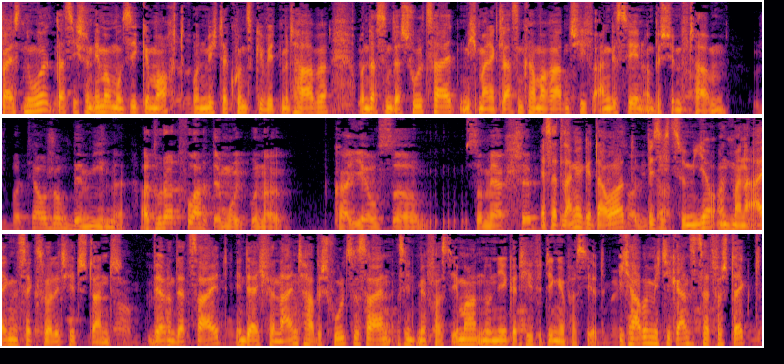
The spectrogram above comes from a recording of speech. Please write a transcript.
weiß nur, dass ich schon immer Musik gemocht und mich der Kunst gewidmet habe und dass in der Schulzeit mich meine Klassenkameraden schief angesehen und beschimpft haben. ca eu să Es hat lange gedauert, bis ich zu mir und meiner eigenen Sexualität stand. Während der Zeit, in der ich verneint habe, schwul zu sein, sind mir fast immer nur negative Dinge passiert. Ich habe mich die ganze Zeit versteckt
